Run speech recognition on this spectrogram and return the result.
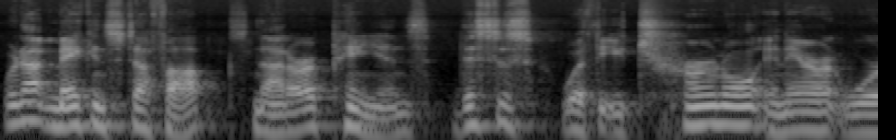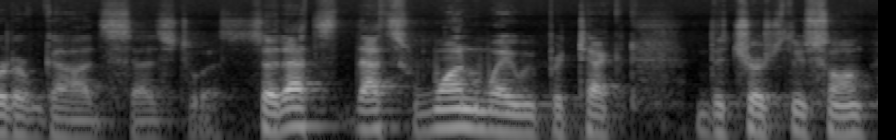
we're not making stuff up. It's not our opinions. This is what the eternal inerrant word of God says to us. So that's that's one way we protect the church through song.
